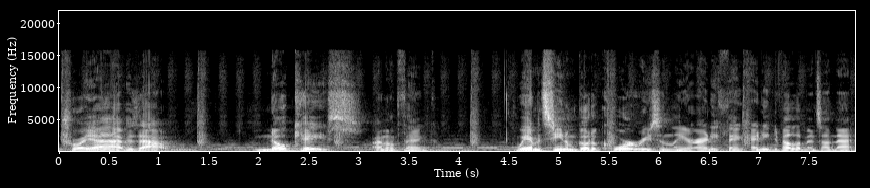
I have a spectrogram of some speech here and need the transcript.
Troy Ave is out. No case, I don't think. We haven't seen him go to court recently or anything, any developments on that.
